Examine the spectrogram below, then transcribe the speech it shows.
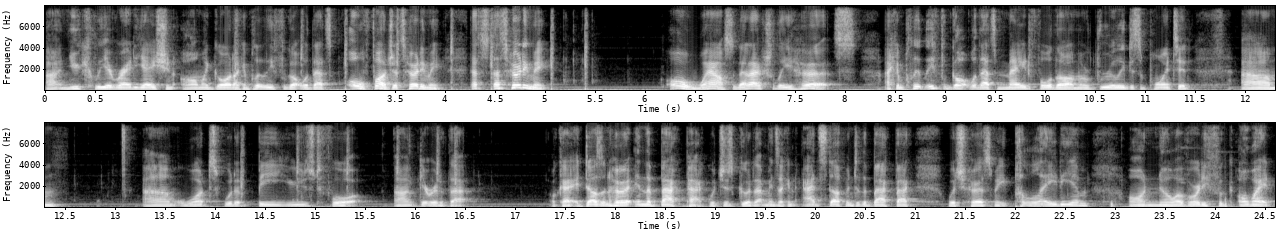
Uh, nuclear radiation. Oh my god, I completely forgot what that's... Oh, fudge, that's hurting me. That's, that's hurting me. Oh, wow, so that actually hurts. I completely forgot what that's made for, though. I'm really disappointed. Um, um, what would it be used for? Uh, get rid of that. Okay, it doesn't hurt in the backpack, which is good. That means I can add stuff into the backpack, which hurts me. Palladium? Oh no, I've already forgot. Oh wait,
